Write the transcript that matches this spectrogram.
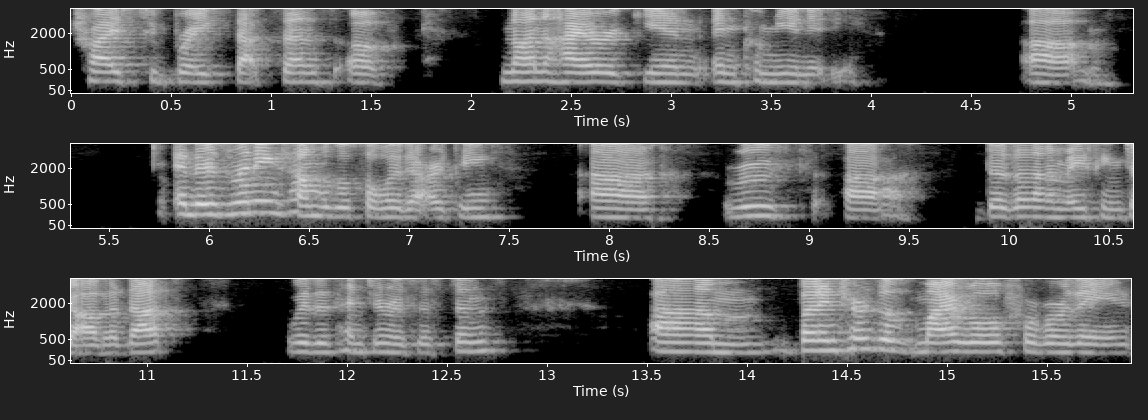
tries to break that sense of non-hierarchy and, and, community. Um, and there's many examples of solidarity. Uh, Ruth uh, does an amazing job at that with Detention Resistance. Um, but in terms of my role for Border,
